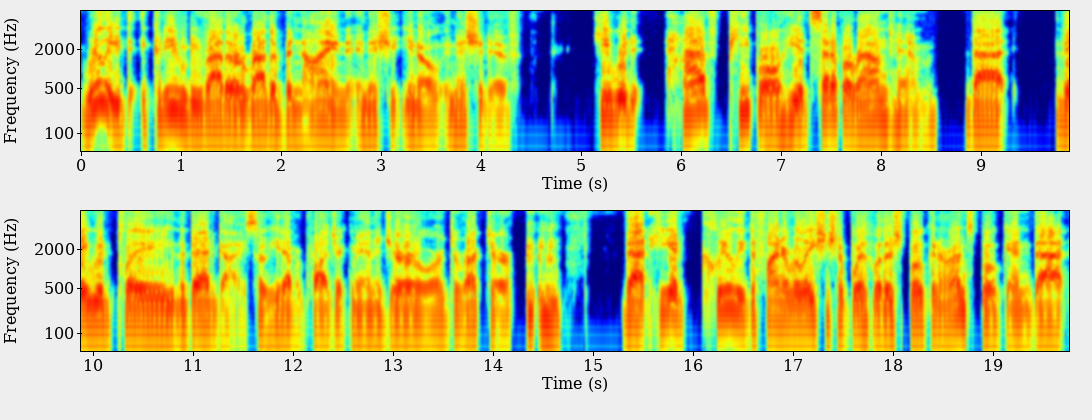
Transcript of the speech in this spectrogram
really it- could even be rather rather benign initi- you know, initiative, he would have people he had set up around him that they would play the bad guy. So he'd have a project manager or director that he had clearly defined a relationship with, whether spoken or unspoken, that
